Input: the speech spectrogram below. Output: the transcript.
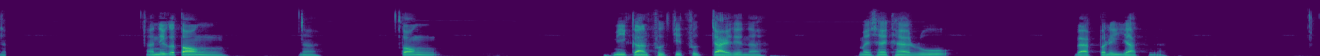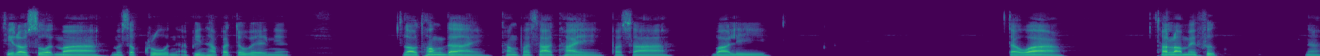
นะอันนี้ก็ต้องนะต้องมีการฝึกจิตฝึกใจด้วยนะ ไม่ใช่แค่รู้แบบปริยัตินะที่เราสวดมาเมื่อสักครู่อภินหาปัจเจเวกเนี่ย เราท่องได้ทั้งภาษาไทย ภาษาบาลี แต่ว่าถ้าเราไม่ฝึกนะ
